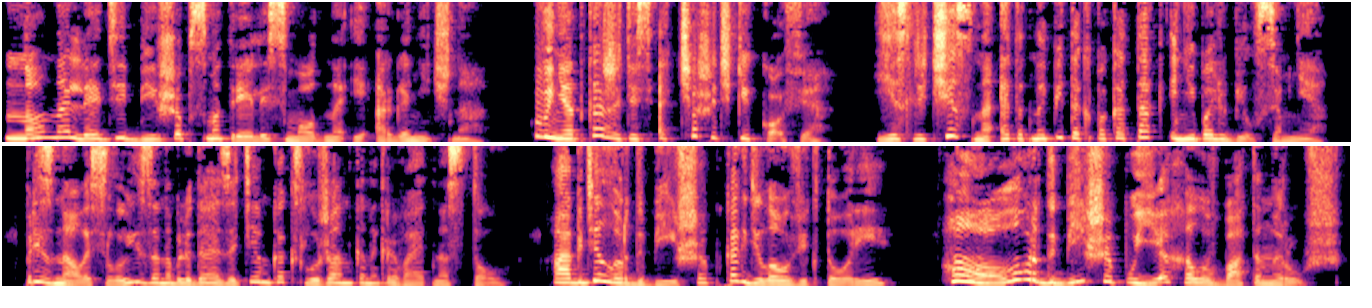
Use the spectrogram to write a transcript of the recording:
но на леди Бишоп смотрелись модно и органично. «Вы не откажетесь от чашечки кофе?» «Если честно, этот напиток пока так и не полюбился мне», призналась Луиза, наблюдая за тем, как служанка накрывает на стол. «А где лорд Бишоп? Как дела у Виктории?» «О, лорд Бишоп уехал в Баттон-Руш».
